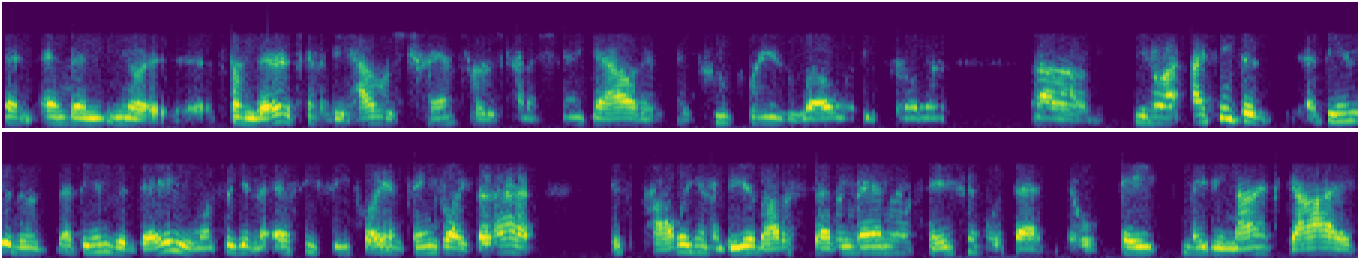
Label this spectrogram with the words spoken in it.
and and then you know from there it's going to be how those transfers kind of shake out and, and who plays well with each other. Um, you know, I, I think that at the end of the at the end of the day, once we get into SEC play and things like that, it's probably going to be about a seven man rotation with that you know eight maybe ninth guy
